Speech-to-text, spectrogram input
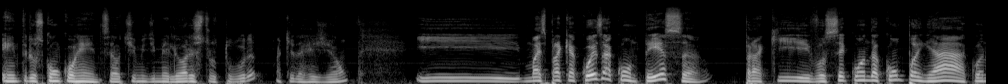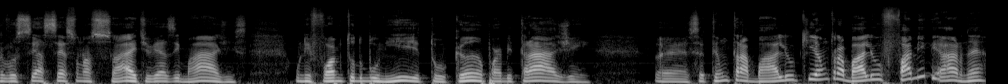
entre os concorrentes, é o time de melhor estrutura aqui da região. E mas para que a coisa aconteça, para que você quando acompanhar, quando você acessa o nosso site, vê as imagens, uniforme todo bonito, campo, arbitragem, é, você tem um trabalho que é um trabalho familiar, né?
